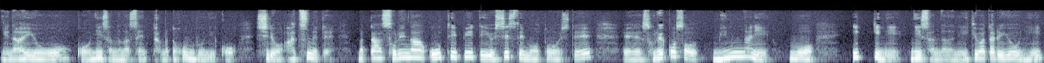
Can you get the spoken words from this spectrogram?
内容をこう237センターまた本部にこう資料を集めてまたそれが OTP っていうシステムを通してえー、それこそみんなにもう一気に237に行き渡るように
